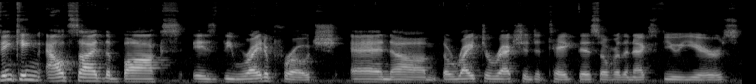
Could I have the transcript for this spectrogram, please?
thinking outside the box is the right approach and um, the right direction to take this over the next few years.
